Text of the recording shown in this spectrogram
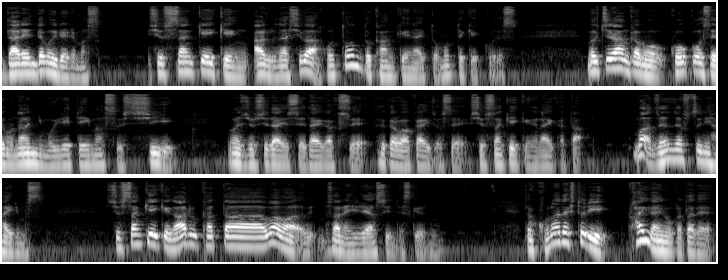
誰にでも入れれます。出産経験あるなしはほとんど関係ないと思って結構です。まあ、うちなんかも高校生も何人も入れていますし、まあ、女子大生大学生それから若い女性出産経験がない方まあ全然普通に入ります。出産経験がある方は、まあ、さらに入れやすいんですけれども。だこの間一人海外の方で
